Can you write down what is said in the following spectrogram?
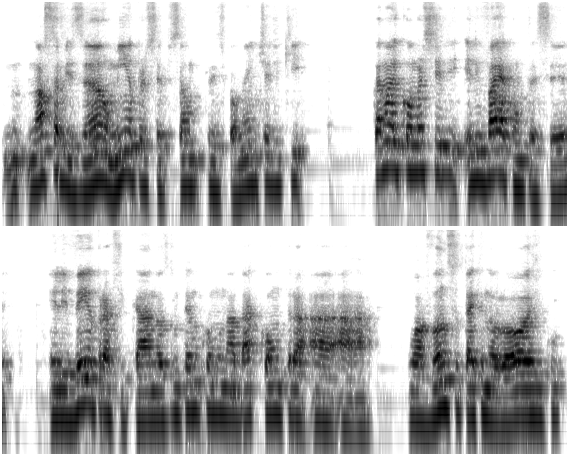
nossa visão, minha percepção, principalmente, é de que o canal e-commerce ele, ele vai acontecer, ele veio para ficar, nós não temos como nadar contra a, a, o avanço tecnológico,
